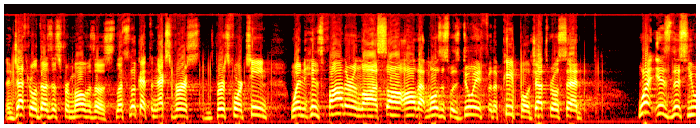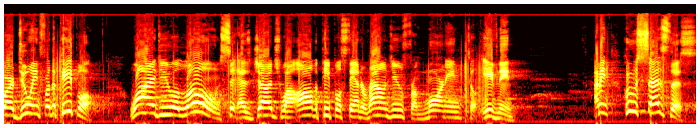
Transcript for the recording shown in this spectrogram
And Jethro does this for Moses. Let's look at the next verse, verse 14. When his father in law saw all that Moses was doing for the people, Jethro said, What is this you are doing for the people? Why do you alone sit as judge while all the people stand around you from morning till evening? I mean, who says this?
